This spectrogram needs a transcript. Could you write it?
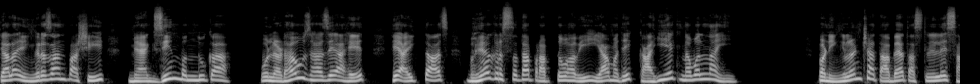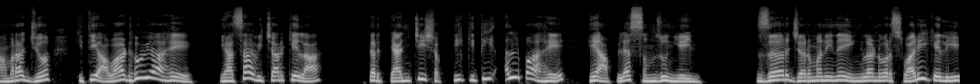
त्याला इंग्रजांपाशी मॅगझिन बंदुका व लढाऊ जहाजे आहेत हे ऐकताच भयग्रस्तता प्राप्त व्हावी यामध्ये काही एक नवल नाही. पण इंग्लंडच्या ताब्यात असलेले साम्राज्य किती अवाढव्य आहे याचा विचार केला तर त्यांची शक्ती किती अल्प आहे हे आपल्यास समजून येईल. जर जर्मनीने इंग्लंडवर स्वारी केली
